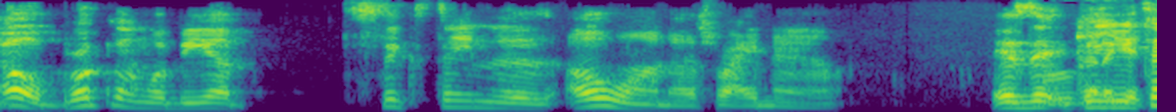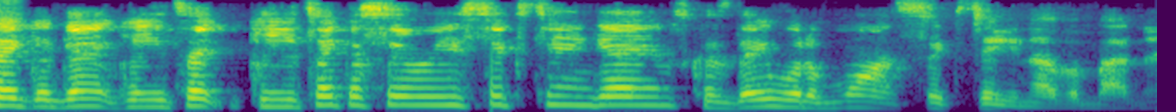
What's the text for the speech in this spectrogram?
Oh, Brooklyn would be up 16 to 0 on us right now. Is We're it? Can gonna you get- take a game? Can you take? Can you take a series 16 games? Because they would have won 16 of them by now.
